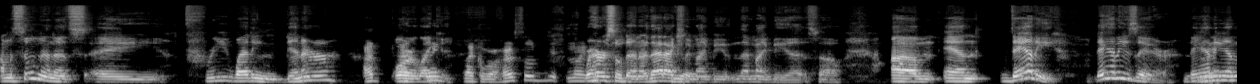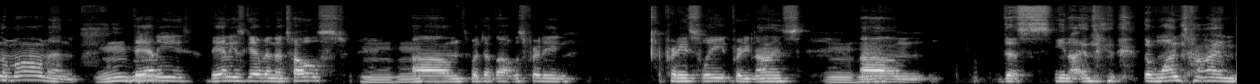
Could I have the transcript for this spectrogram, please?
I'm assuming it's a pre-wedding dinner I, or I like like a rehearsal like rehearsal dinner. That actually yeah. might be that might be it. So, um, and Danny, Danny's there. Danny mm-hmm. and the mom, and mm-hmm. Danny, Danny's giving a toast, mm-hmm. um, which I thought was pretty, pretty sweet, pretty nice. Mm-hmm. Um, this, you know, and the one time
